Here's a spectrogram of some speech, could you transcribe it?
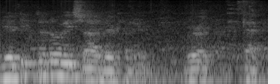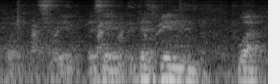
Getting to know each other pa rin. We're at that point. Kasi it has been, what,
